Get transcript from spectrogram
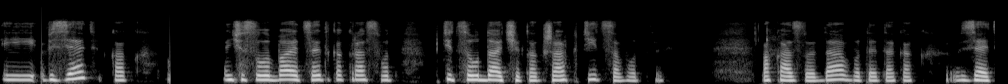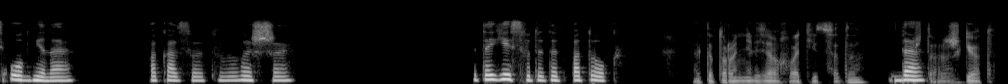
И взять, как они сейчас улыбаются, это как раз вот птица удачи, как жар птица, вот показывают, да, вот это как взять огненное показывают выше. Это есть вот этот поток. На который нельзя ухватиться, да? Да. Потому что жгет.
